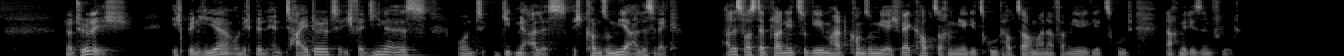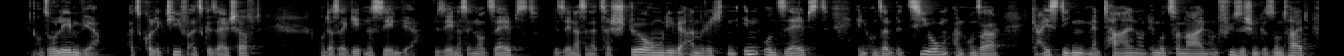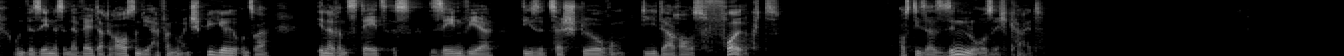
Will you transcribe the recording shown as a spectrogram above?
natürlich, ich bin hier und ich bin entitled, ich verdiene es und gib mir alles. Ich konsumiere alles weg. Alles, was der Planet zu geben hat, konsumiere ich weg. Hauptsache mir geht's gut, Hauptsache meiner Familie geht's gut. Nach mir die Sinnflut. Und so leben wir als Kollektiv, als Gesellschaft. Und das Ergebnis sehen wir. Wir sehen es in uns selbst. Wir sehen das in der Zerstörung, die wir anrichten, in uns selbst, in unseren Beziehungen, an unserer geistigen, mentalen und emotionalen und physischen Gesundheit. Und wir sehen es in der Welt da draußen, die einfach nur ein Spiegel unserer inneren States ist. Sehen wir diese Zerstörung, die daraus folgt, aus dieser Sinnlosigkeit,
